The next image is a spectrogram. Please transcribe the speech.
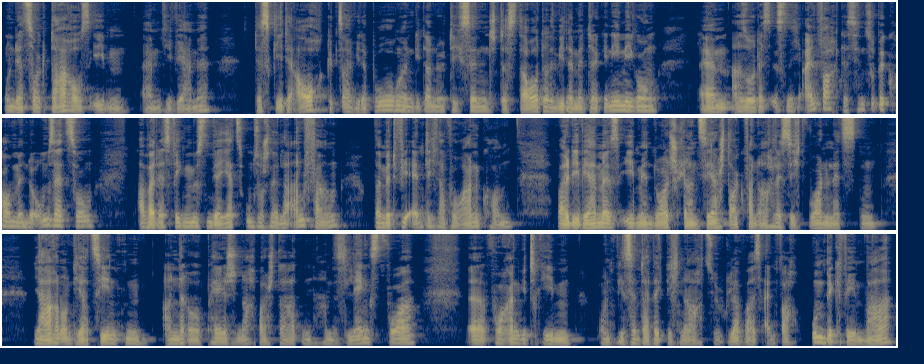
und erzeugt daraus eben ähm, die Wärme. Das geht ja auch, gibt es auch wieder Bohrungen, die da nötig sind. Das dauert dann wieder mit der Genehmigung. Ähm, also das ist nicht einfach, das hinzubekommen in der Umsetzung, aber deswegen müssen wir jetzt umso schneller anfangen, damit wir endlich da vorankommen, weil die Wärme ist eben in Deutschland sehr stark vernachlässigt worden in den letzten Jahren und Jahrzehnten. Andere europäische Nachbarstaaten haben es längst vor, äh, vorangetrieben und wir sind da wirklich Nachzügler, weil es einfach unbequem war.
